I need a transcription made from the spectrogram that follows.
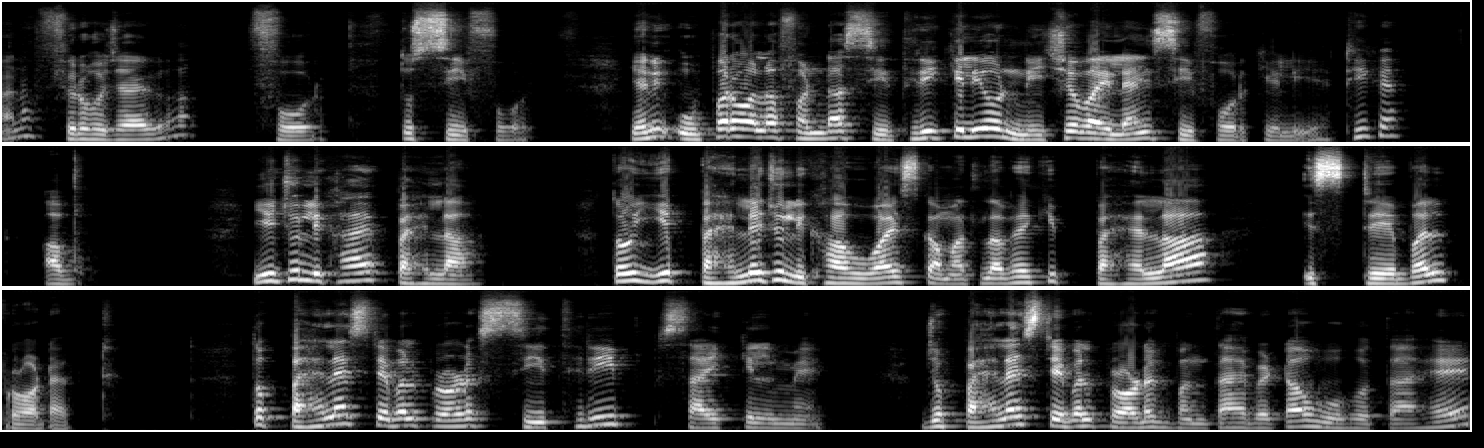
है ना? फिर हो जाएगा फोर तो सी फोर यानी ऊपर वाला फंडा सी थ्री के लिए और नीचे वाली लाइन सी फोर के लिए, ठीक है? अब, ये जो लिखा है पहला तो ये पहले जो लिखा हुआ है, इसका मतलब है कि पहला स्टेबल प्रोडक्ट तो पहला stable product C three cycle में, जो पहला स्टेबल प्रोडक्ट बनता है बेटा, वो होता है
